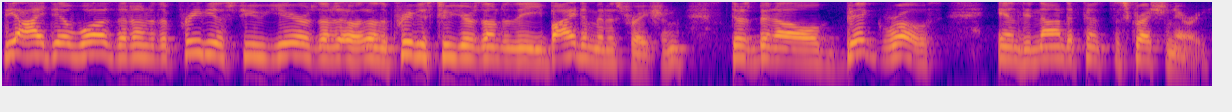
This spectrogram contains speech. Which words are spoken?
the idea was that under the previous few years, under, uh, the previous two years under the Biden administration, there's been a big growth in the non-defense discretionary,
